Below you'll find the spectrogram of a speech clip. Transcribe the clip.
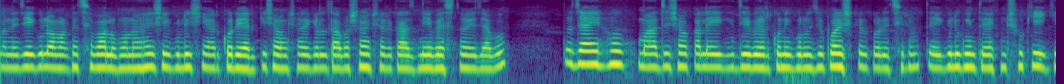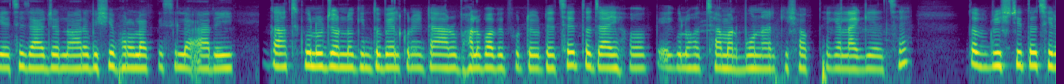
মানে যেগুলো আমার কাছে ভালো মনে হয় সেগুলি শেয়ার করি আর কি সংসারে গেলে তো আবার সংসারের কাজ নিয়ে ব্যস্ত হয়ে যাব। তো যাই হোক, মা যে সকালে যে ব্যালকনিগুলো যে পরিষ্কার করেছিল, তো এগুলো কিন্তু এখন শুকিয়ে গিয়েছে, যার জন্য আরও বেশি ভালো লাগতেছিল। আর এই গাছগুলোর জন্য কিন্তু ব্যালকনিটা আরও ভালোভাবে ফুটে উঠেছে। তো যাই হোক, এগুলো হচ্ছে আমার বোন আর কি শখ থেকে লাগিয়েছে। তো বৃষ্টি তো ছিল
